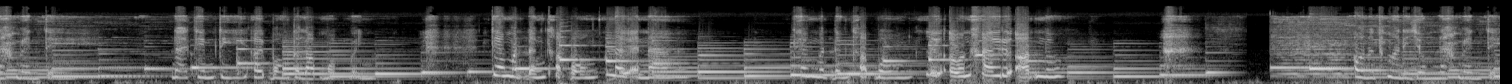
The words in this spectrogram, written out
ណាស់មែនទេដែលទៀមទីឲ្យបងត្រឡប់មកវិញ ទាំងមិនដឹងថាបងនៅឯណាទាំងមិនដឹងថាបងឬអូនហើយឬអត់នោះអូនអាត្មានិយមណាស់មែនទេ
